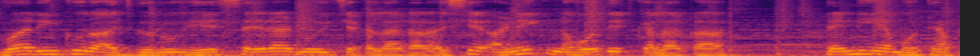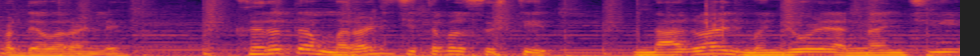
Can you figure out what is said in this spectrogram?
व रिंकू राजगुरू हे सैराट मूवीचे कलाकार असे अनेक नवोदित कलाकार त्यांनी या मोठ्या पडद्यावर आणले. खरं तर मराठी चित्रपटसृष्टीत नागराज मंजुळे अण्णांची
